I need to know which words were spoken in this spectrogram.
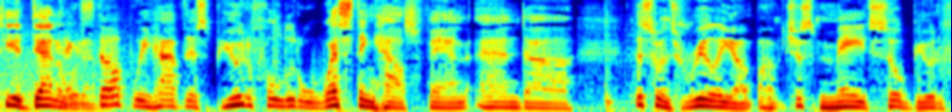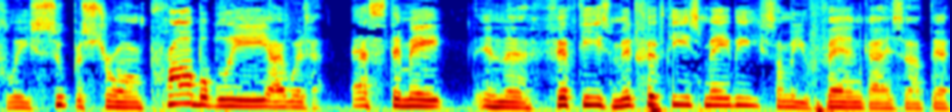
to your den or Next whatever. up, we have this beautiful little Westinghouse fan, and uh, this one's really uh, uh, just made so beautifully, super strong. Probably, I would estimate in the 50s, mid 50s, maybe. Some of you fan guys out there.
